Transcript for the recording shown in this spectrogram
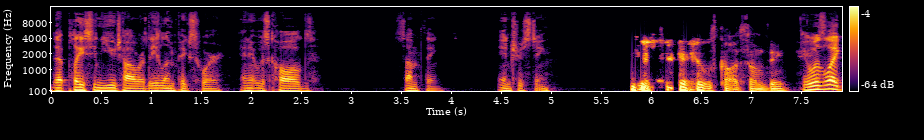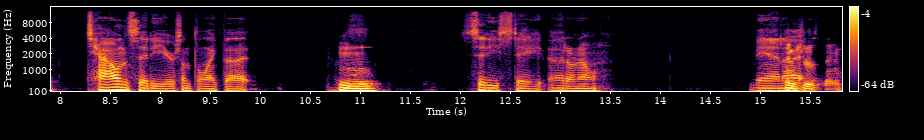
that place in Utah where the Olympics were, and it was called something interesting. it was called something. It was like Town City or something like that. Mhm. City State. I don't know. Man, I, Interesting.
